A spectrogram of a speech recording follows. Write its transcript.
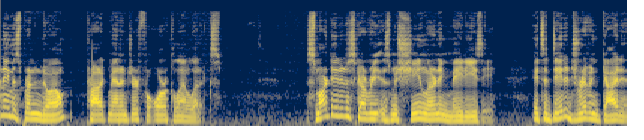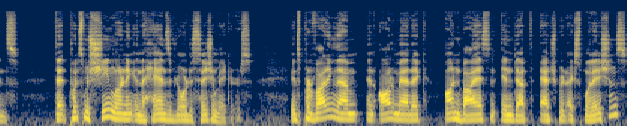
name is Brendan Doyle, Product Manager for Oracle Analytics. Smart Data Discovery is machine learning made easy. It's a data-driven guidance that puts machine learning in the hands of your decision makers. It's providing them an automatic, unbiased, and in-depth attribute explanations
